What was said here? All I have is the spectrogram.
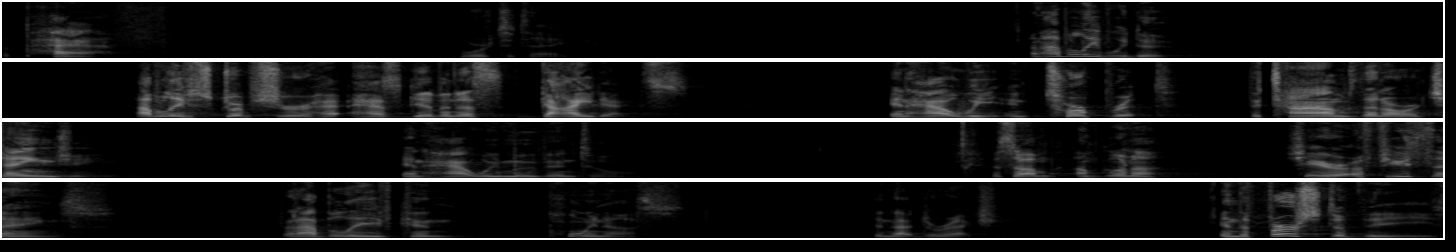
the path we're to take? And I believe we do. I believe Scripture ha- has given us guidance in how we interpret the times that are changing and how we move into them. And so I'm, I'm going to share a few things that I believe can point us in that direction. And the first of these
